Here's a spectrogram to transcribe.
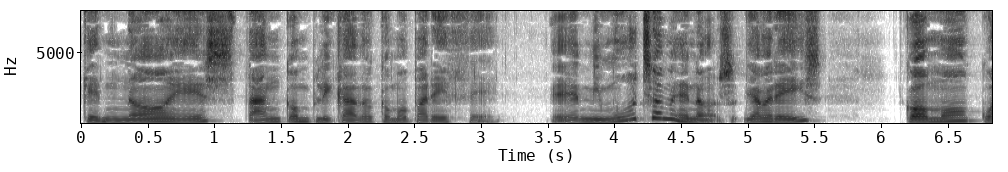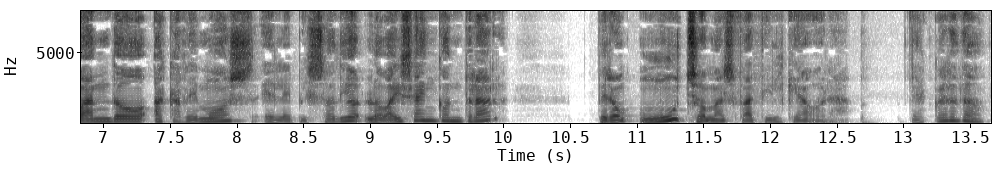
que no es tan complicado como parece, ¿eh? ni mucho menos. Ya veréis cómo cuando acabemos el episodio lo vais a encontrar, pero mucho más fácil que ahora. ¿De acuerdo?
